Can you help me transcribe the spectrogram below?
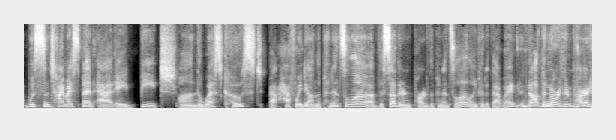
was some time I spent at a beach on the West Coast, about halfway down the peninsula of the southern part of the peninsula. Let me put it that way, not the northern part.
